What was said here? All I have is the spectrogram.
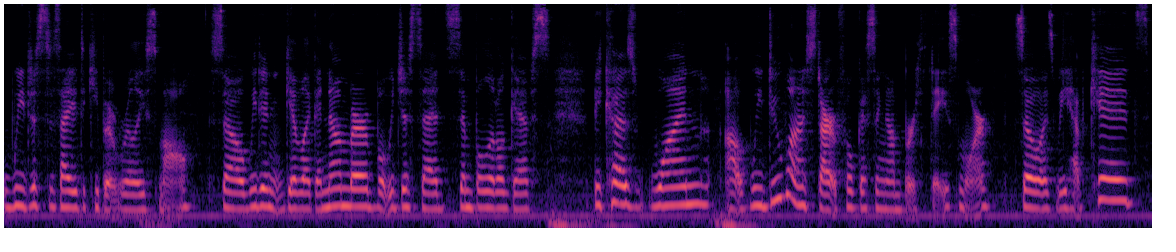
we just decided to keep it really small. So we didn't give like a number, but we just said simple little gifts because one, uh, we do want to start focusing on birthdays more. So as we have kids,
